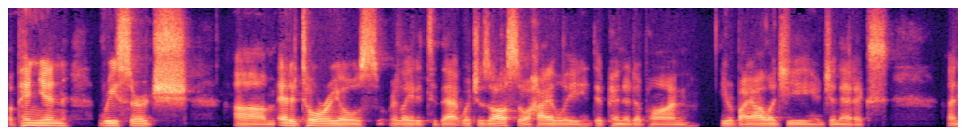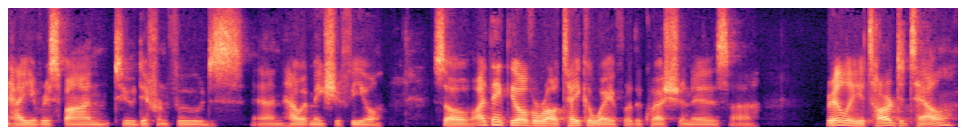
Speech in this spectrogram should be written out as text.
opinion, research, um, editorials related to that, which is also highly dependent upon your biology and genetics and how you respond to different foods and how it makes you feel. So I think the overall takeaway for the question is uh, really it's hard to tell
